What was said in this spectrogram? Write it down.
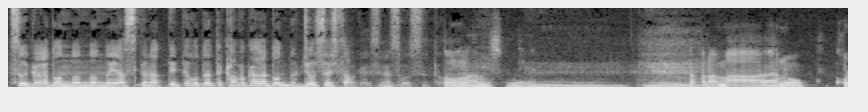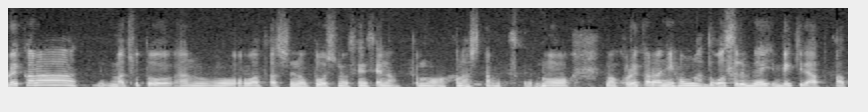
通貨がどんどんどんどん安くなっていったことで株価がどんどん上昇したわけですね、そうすると。そうなんですよね。だからまあ、あの、これから、まあ、ちょっとあの私の当時の先生なんかとも話したんですけども、まあ、これから日本はどうするべきだとか、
